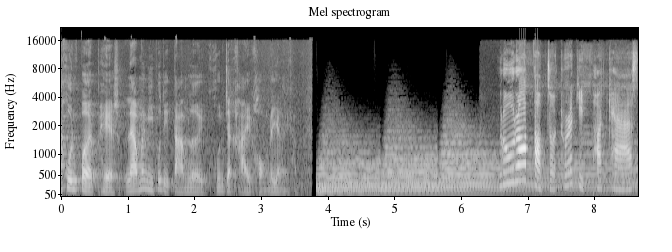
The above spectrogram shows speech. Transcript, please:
้าคุณเปิดเพจแล้วไม่มีผู้ติดตามเลย คุณจะขายของได้ยังไงครับ รู้รอบตอบโจทย์ธุรกิจพอดแคสต์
